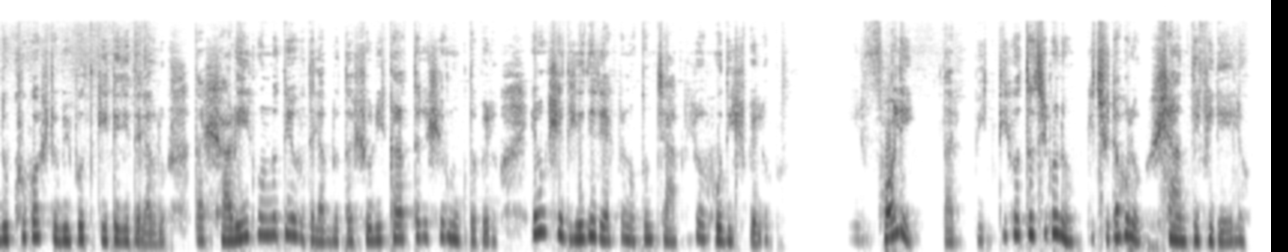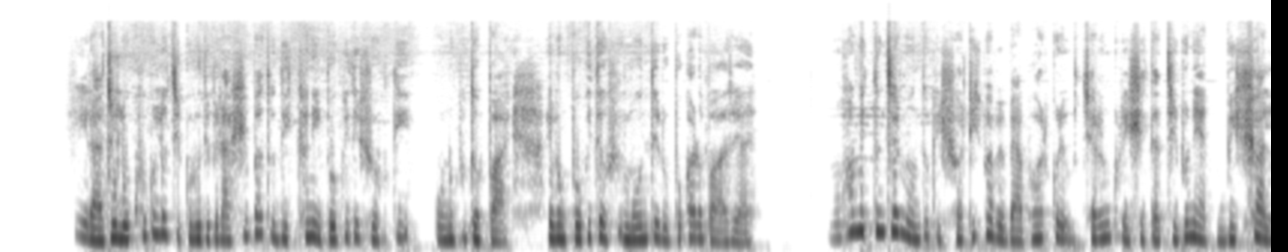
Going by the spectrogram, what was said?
দুঃখ, কষ্ট, বিপদ কেটে যেতে লাগল। তার শারীরিক উন্নতিও হতে লাগল। তার শরীর খারাপ থেকে সে মুক্ত পেল এবং সে ধীরে ধীরে একটা নতুন চাকরিরও হদিশ পেল। এর ফলে তার ব্যক্তিগত জীবনেও কিছুটা হলেও শান্তি ফিরে এলো। সেই রাজু লক্ষ্যগুলো যে গুরুদেবের আশীর্বাদ ও দীক্ষা নিয়ে প্রকৃত শক্তি অনুভূত পায় এবং প্রকৃত মন্ত্রের উপকারও পাওয়া যায়। মহামৃত্যুঞ্জয়ের মন্ত্রকে সঠিকভাবে ব্যবহার করে উচ্চারণ করে সে তার জীবনে এক বিশাল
